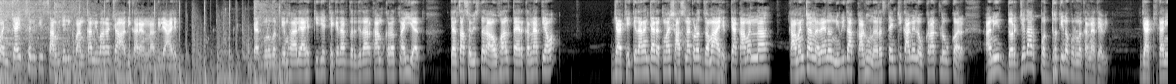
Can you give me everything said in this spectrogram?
पंचायत समिती सार्वजनिक बांधकाम विभागाच्या अधिकाऱ्यांना दिल्या आहेत. त्याचबरोबर ते म्हणाले आहेत की जे ठेकेदार दर्जेदार काम करत नाही आहेत त्यांचा सविस्तर अहवाल तयार करण्यात यावा. ज्या ठेकेदारांच्या रकमा शासनाकडे जमा आहेत त्या कामांना कामांच्या नव्यानं निविदा काढून रस्त्यांची कामे लवकरात लवकर आणि दर्जेदार पद्धतीनं पूर्ण करण्यात यावी. ज्या ठिकाणी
